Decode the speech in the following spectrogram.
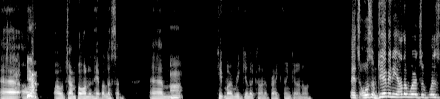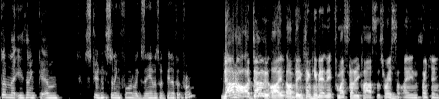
Uh, I'll, yeah. I'll jump on and have a listen. Um, mm. Keep my regular kind of break thing going on. That's awesome. Do you have any other words of wisdom that you think um, students sitting final exams would benefit from? No, no, I do. I, have been thinking about that for my study classes hmm. recently mm. and thinking,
